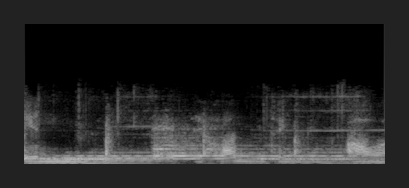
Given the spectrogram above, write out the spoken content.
In the haunting hour.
